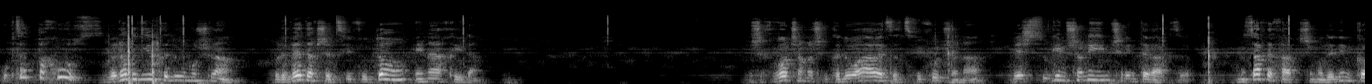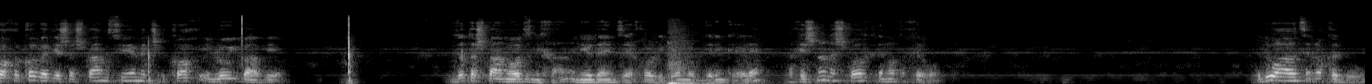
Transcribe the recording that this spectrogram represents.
הוא קצת פחוס ולא בדיוק כדור מושלם, ולבטח שצפיפותו אינה אחידה. בשכבות שונות של כדור הארץ הצפיפות שונה, ויש סוגים שונים של אינטראקציות. נוסף לכך, כשמודדים כוח הכובד יש השפעה מסוימת של כוח עילוי באוויר. זאת השפעה מאוד זניחה, אני יודע אם זה יכול לגרום להבדלים כאלה, אך ישנן השפעות קטנות אחרות. כדור הארץ אינו כדור,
